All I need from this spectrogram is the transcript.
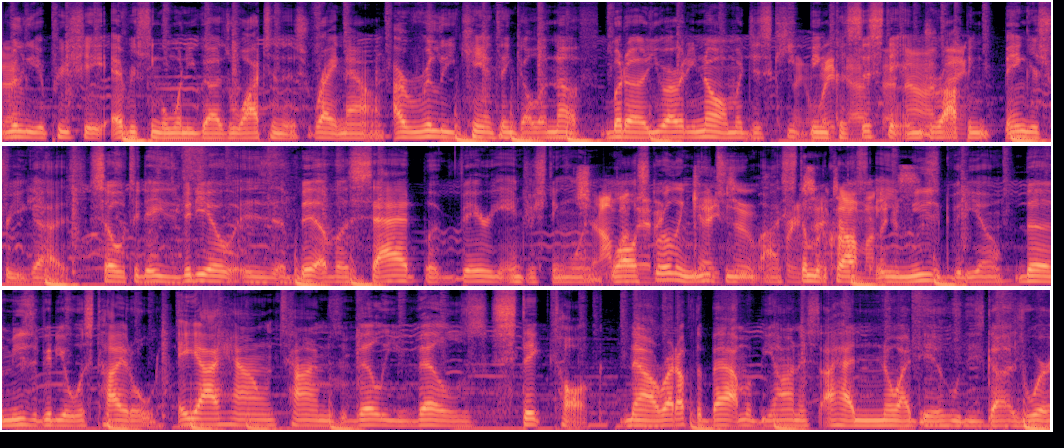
really appreciate every single one of you guys watching this right now. I really can't thank y'all enough. But uh, you already know I'm gonna just keep being consistent and dropping bangers for you guys. So today's video is a bit of a sad but very interesting one. While scrolling YouTube, I stumbled across a music video. The music video was titled AI Hound times Velly Vellz Stick Talk. Now, right off the bat, I'm gonna be honest, I had no idea who these guys were.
